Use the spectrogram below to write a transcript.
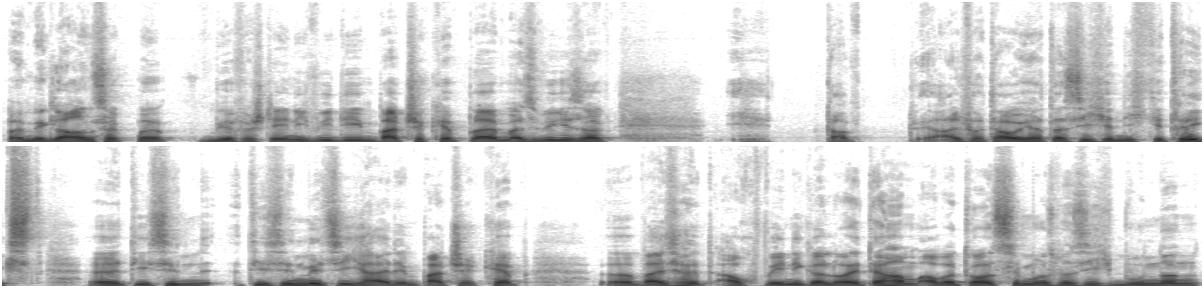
Bei McLaren sagt man, wir verstehen nicht, wie die im Budget Cap bleiben. Also wie gesagt, da, Alpha Tauri hat da sicher nicht getrickst. Äh, die sind, die sind mit Sicherheit im Budget Cap. Äh, weil sie halt auch weniger Leute haben. Aber trotzdem muss man sich wundern,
